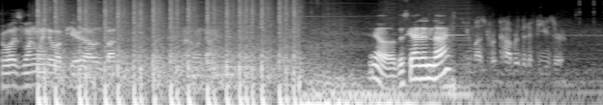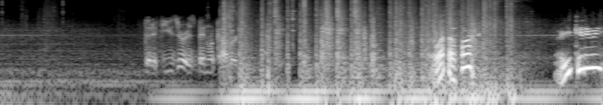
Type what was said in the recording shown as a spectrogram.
There was one window up here that was busted. Another one down here. Yo, this guy didn't die? You must recover the defuser. The defuser has been recovered. What the fuck? Are you kidding me?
